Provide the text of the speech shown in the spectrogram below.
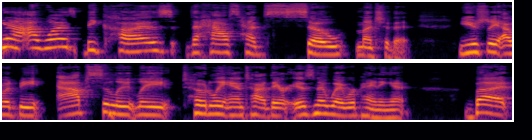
Yeah, I was because the house had so much of it. Usually I would be absolutely, totally anti, there is no way we're painting it. But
